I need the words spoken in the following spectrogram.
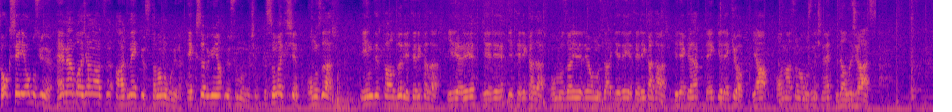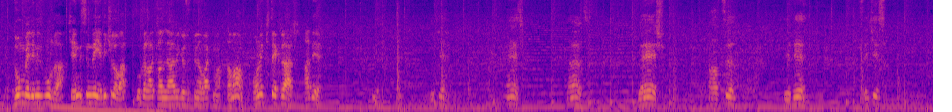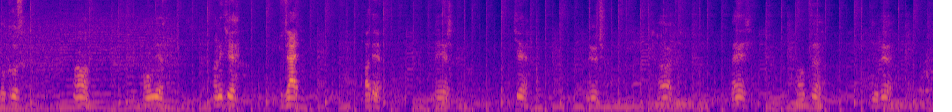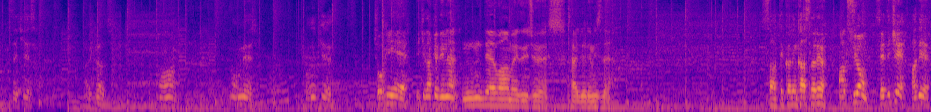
Çok seri omuz günü. Hemen bacağın ardına, ardına ekliyorsun tamam mı bugünü? Ekstra bir gün yapmıyorsun bunun için. Isınmak için omuzlar. İndir kaldır yeteri kadar. İleri geri yeteri kadar. Omuzlar ileri omuzlar geri yeteri kadar. Bilekler tek gerek yok. Yap. Ondan sonra omuzun içine dalacağız. Dumbbellimiz burada. Kendisinde 7 kilo var. Bu kadar kalori gözüktüğüne bakma. Tamam. 12 tekrar. Hadi. 2 3 4 5 6 7 8 9 10 11 12 Güzel. Hadi. 1 2 3 4 5 6 7 8 Arkadaş 10 11 12 Çok iyi. 2 dakika dinlen. Devam edeceğiz. Tellerimizle. Sahte karın kasları. Aksiyon. Set 2. Hadi.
